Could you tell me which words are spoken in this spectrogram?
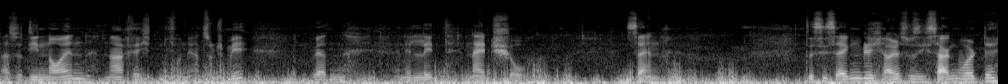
Also die neuen Nachrichten von Ernst und Schmäh werden eine Late-Night-Show sein. Das ist eigentlich alles, was ich sagen wollte.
